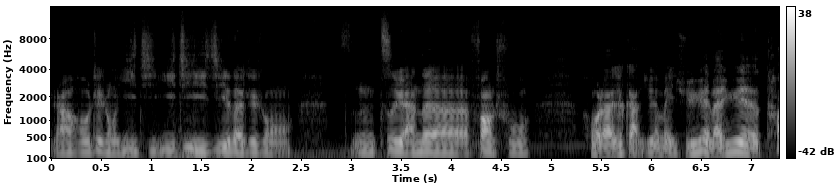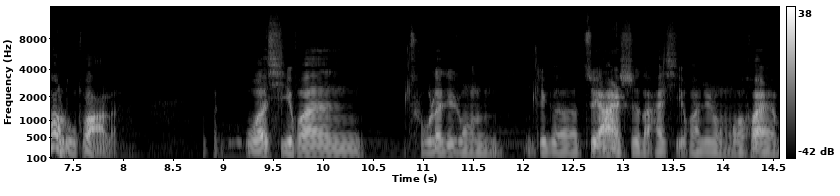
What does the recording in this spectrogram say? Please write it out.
然后这种一集一季一季的这种嗯资源的放出，后来就感觉美剧越来越套路化了。我喜欢除了这种这个罪案式的，还喜欢这种魔幻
